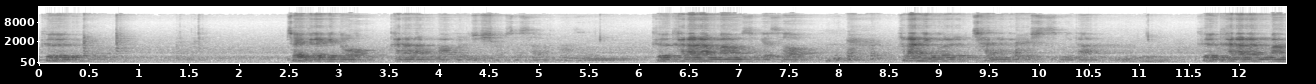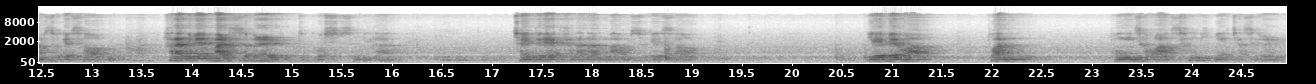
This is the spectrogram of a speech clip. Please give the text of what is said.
그 저희들에게도 가난한 마음을 주시옵소서. 그 가난한 마음 속에서 하나님을 찬양하고 싶습니다. 그 가난한 마음 속에서 하나님의 말씀을 듣고 싶습니다. 저희들의 가난한 마음 속에서 예배와 또한 봉사와 섬김의 자세를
